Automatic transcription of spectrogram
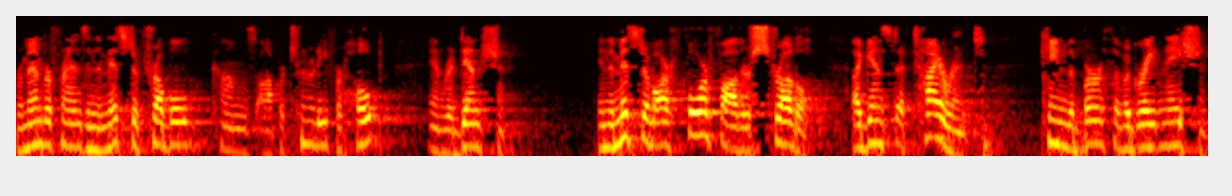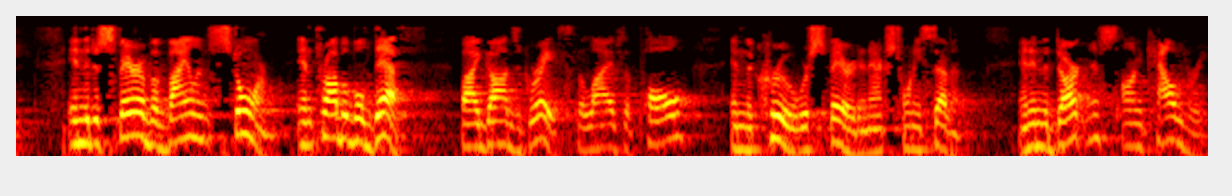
Remember, friends, in the midst of trouble comes opportunity for hope and redemption. In the midst of our forefathers' struggle against a tyrant came the birth of a great nation. In the despair of a violent storm and probable death, by God's grace, the lives of Paul and the crew were spared in Acts 27. And in the darkness on Calvary,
